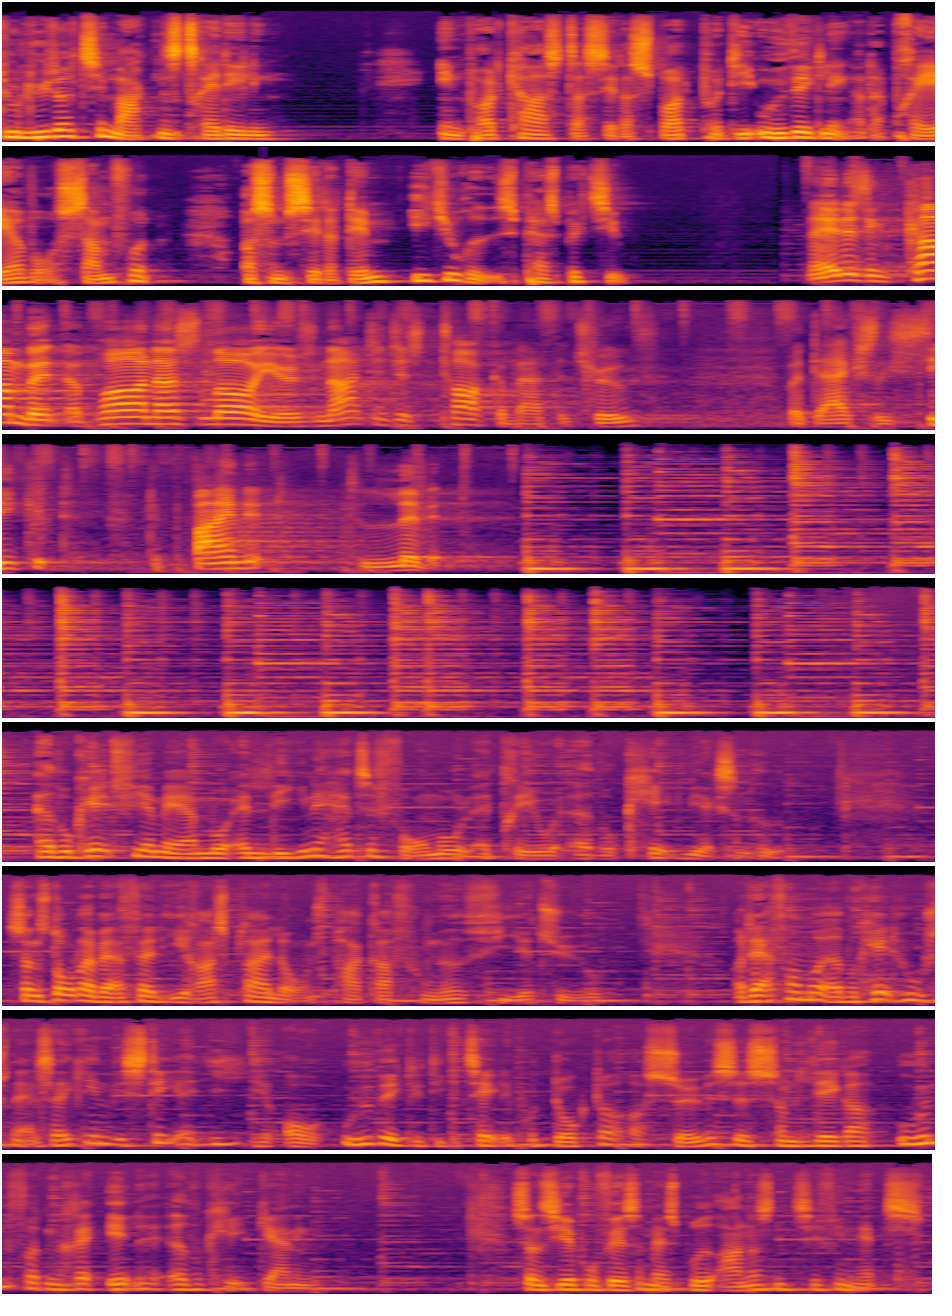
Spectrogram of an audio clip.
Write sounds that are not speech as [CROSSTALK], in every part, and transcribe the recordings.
Du lytter til Magtens Tredeling. En podcast, der sætter spot på de udviklinger, der præger vores samfund, og som sætter dem i et juridisk perspektiv. Now, it is incumbent upon us lawyers not to just talk about the truth, but to actually seek it, to find it, to live it. Advokatfirmaer må alene have til formål at drive advokatvirksomhed. Sådan står der i hvert fald i retsplejelovens paragraf 124. Og derfor må advokathusene altså ikke investere i og udvikle digitale produkter og services, som ligger uden for den reelle advokatgærning. Sådan siger professor Mads Bryd Andersen til Finans.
